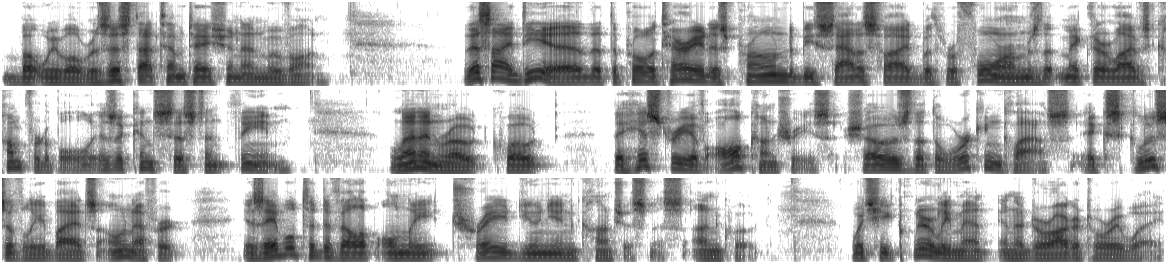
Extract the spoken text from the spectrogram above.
But we will resist that temptation and move on. This idea that the proletariat is prone to be satisfied with reforms that make their lives comfortable is a consistent theme. Lenin wrote, quote, The history of all countries shows that the working class, exclusively by its own effort, is able to develop only trade union consciousness, unquote, which he clearly meant in a derogatory way.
